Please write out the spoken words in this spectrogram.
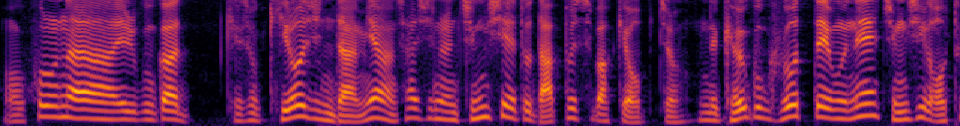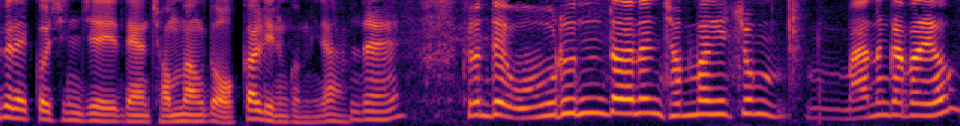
어, 코로나19가 계속 길어진다면 사실은 증시에도 나쁠 수밖에 없죠. 근데 결국 그것 때문에 증시가 어떻게 될 것인지에 대한 전망도 엇갈리는 겁니다. 네. 그런데 오른다는 전망이 좀 많은가 봐요?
